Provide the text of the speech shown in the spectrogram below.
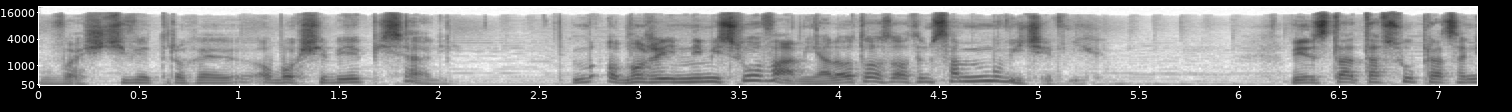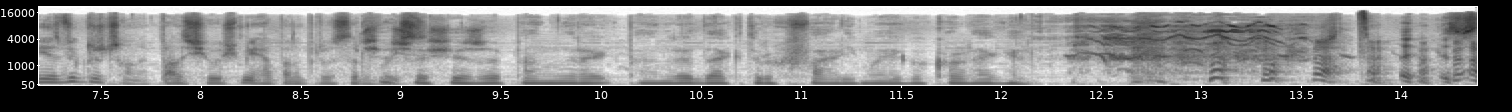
właściwie trochę obok siebie pisali. Może innymi słowami, ale o, to, o tym samym mówicie w nich. Więc ta, ta współpraca nie jest wykluczona. Pan się uśmiecha, pan profesor Cieszę się, że pan, re, pan redaktor chwali mojego kolegę. Jest...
